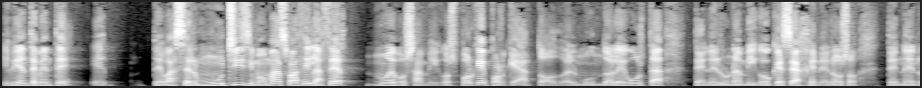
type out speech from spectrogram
evidentemente eh, te va a ser muchísimo más fácil hacer nuevos amigos. ¿Por qué? Porque a todo el mundo le gusta tener un amigo que sea generoso, tener,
